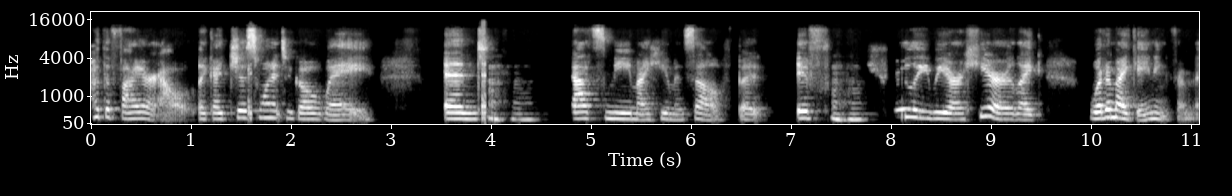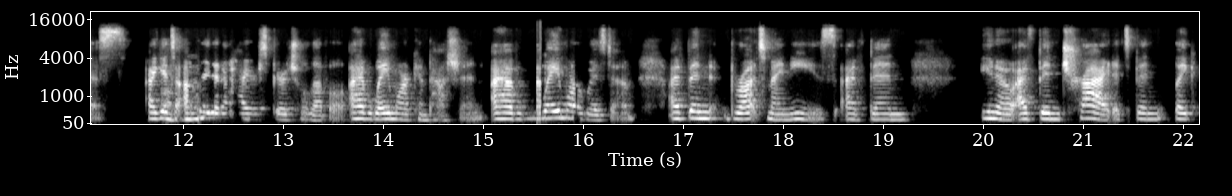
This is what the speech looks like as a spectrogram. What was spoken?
put the fire out. Like I just want it to go away. And mm-hmm. that's me, my human self. But if mm-hmm. truly we are here, like, what am I gaining from this? I get mm-hmm. to operate at a higher spiritual level. I have way more compassion. I have way more wisdom. I've been brought to my knees. I've been, you know, I've been tried. It's been like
